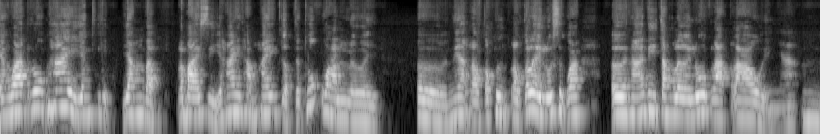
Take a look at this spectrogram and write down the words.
ยังวาดรูปให้ยังยังแบบระบายสีให้ทำให้เกือบจะทุกวันเลย เออเนี่ยเราก็พิ่งเราก็เลยรู้สึกว่า เออนะ ดีจังเลยลูกรักเราอย่างเงี้ย อืม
